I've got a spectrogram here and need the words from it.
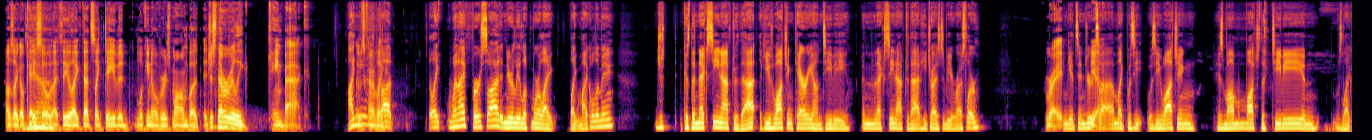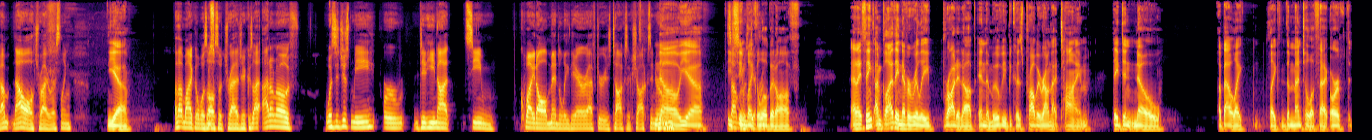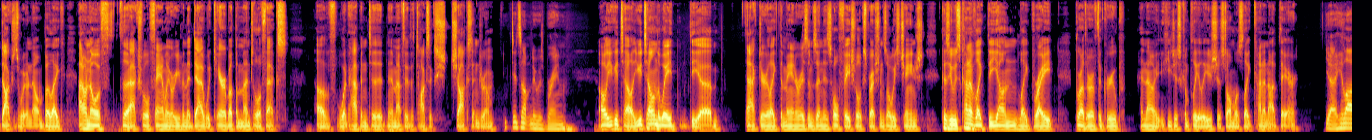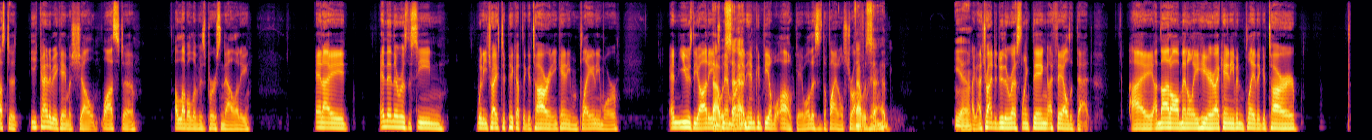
I was like, okay, so I feel like that's like David looking over his mom, but it just never really came back. I it was kind of like- thought, like when I first saw it, it nearly looked more like like Michael to me. Just because the next scene after that, like he was watching Kerry on TV, and the next scene after that, he tries to be a wrestler. Right. and gets injured. So I'm like, was he was he watching his mom watch the TV and was like, I'm now I'll try wrestling. Yeah. I thought Michael was also tragic because I, I don't know if was it just me or did he not seem quite all mentally there after his toxic shock syndrome? No, yeah. He Something seemed like different. a little bit off. And I think I'm glad they never really brought it up in the movie because probably around that time they didn't know about like like the mental effect or the doctors would have known, but like I don't know if the actual family or even the dad would care about the mental effects of what happened to him after the toxic sh- shock syndrome. Did something to his brain. Oh, you could tell. You could tell in the way the um actor, like the mannerisms and his whole facial expressions, always changed because he was kind of like the young, like bright brother of the group, and now he he just completely is just almost like kind of not there. Yeah, he lost it. He kind of became a shell, lost a, a level of his personality. And I, and then there was the scene when he tries to pick up the guitar and he can't even play anymore. And use the audience member sad. and him can feel, well, oh, okay, well, this is the final straw. that for was him. sad. Yeah, Like I tried to do the wrestling thing, I failed at that. I I'm not all mentally here. I can't even play the guitar.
